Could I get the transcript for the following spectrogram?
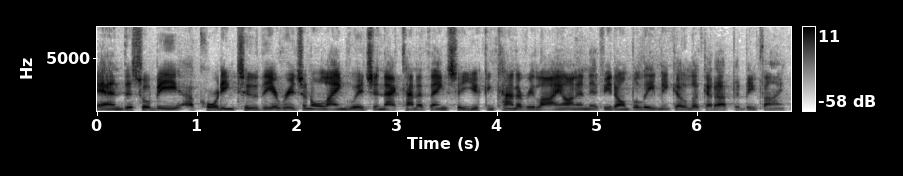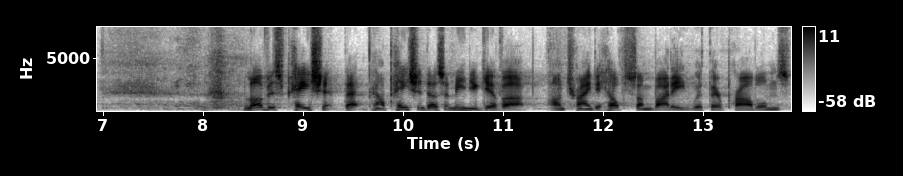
and this will be according to the original language and that kind of thing. So you can kind of rely on it. And if you don't believe me, go look it up. It'd be fine. Love is patient. That now, patient doesn't mean you give up on trying to help somebody with their problems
